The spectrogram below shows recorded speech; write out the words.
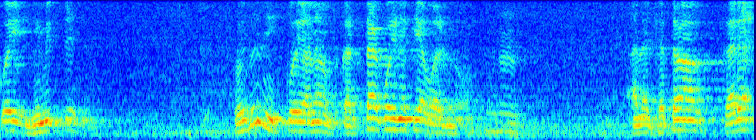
કોઈ નિમિત્તે કોઈ આનો કરતા કોઈ નથી આ વર્ણનો અને છતાં કર્યા,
